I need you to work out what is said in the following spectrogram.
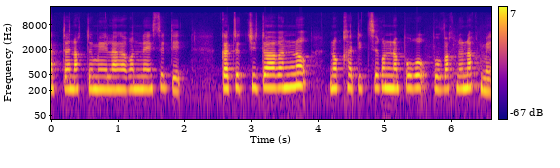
аттанартумиилангаруниассутит катутситуаранно ноққатитсеруннаппугу пуварлунарми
